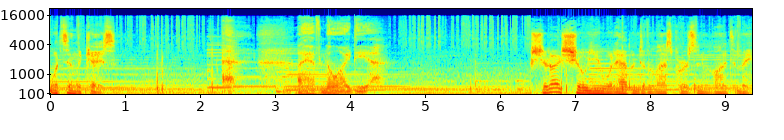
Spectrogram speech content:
What's in the case? I have no idea. Should I show you what happened to the last person who lied to me?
